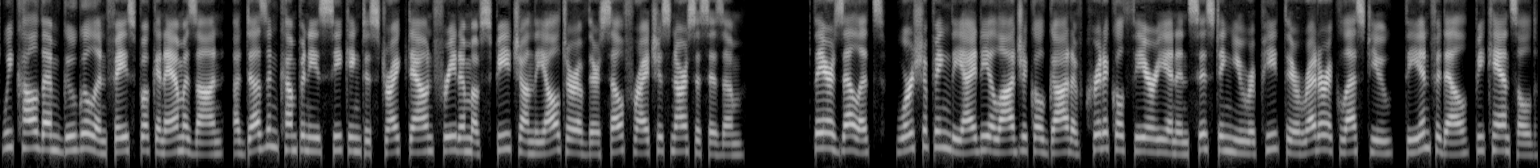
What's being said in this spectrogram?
We call them Google and Facebook and Amazon, a dozen companies seeking to strike down freedom of speech on the altar of their self righteous narcissism. They are zealots, worshipping the ideological god of critical theory and insisting you repeat their rhetoric lest you, the infidel, be cancelled.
